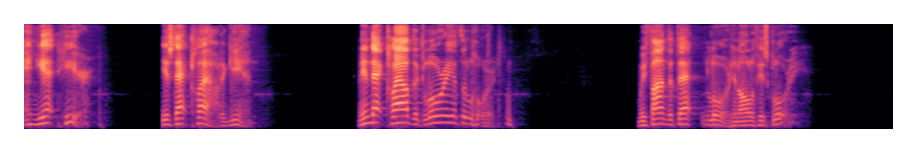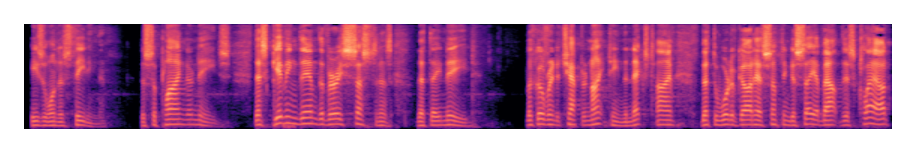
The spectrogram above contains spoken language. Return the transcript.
And yet, here is that cloud again and in that cloud, the glory of the Lord. we find that that Lord, in all of his glory, he's the one that's feeding them, that's supplying their needs, that's giving them the very sustenance that they need. Look over into chapter 19. The next time that the Word of God has something to say about this cloud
